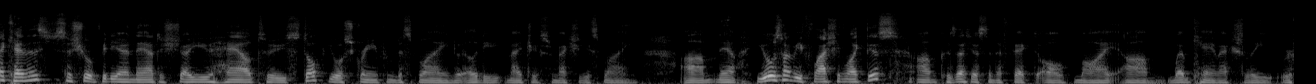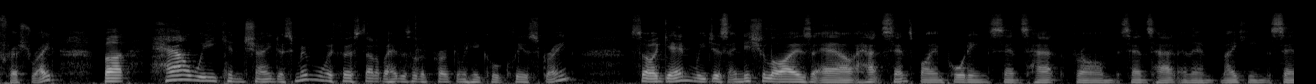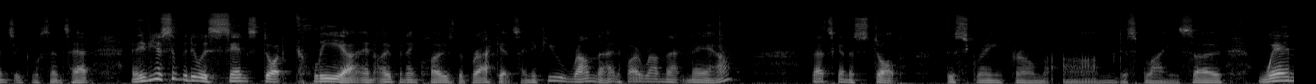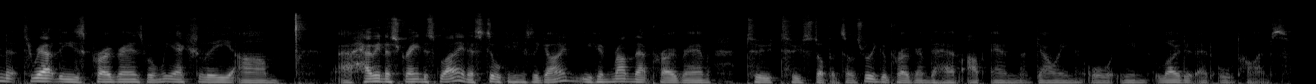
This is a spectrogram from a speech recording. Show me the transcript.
Okay, this is just a short video now to show you how to stop your screen from displaying, your LED matrix from actually displaying. Um, now, yours won't be flashing like this because um, that's just an effect of my um, webcam actually refresh rate. But how we can change this, remember when we first started, I had this other program here called Clear Screen. So again, we just initialize our hat sense by importing sense hat from sense hat and then making the sense equal sense hat. And if you just simply do a sense dot clear and open and close the brackets, and if you run that, if I run that now, that's going to stop the screen from um, displaying. So when throughout these programs, when we actually um, uh, having a screen display and it's still continuously going, you can run that program to to stop it. So it's a really good program to have up and going or in loaded at all times.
